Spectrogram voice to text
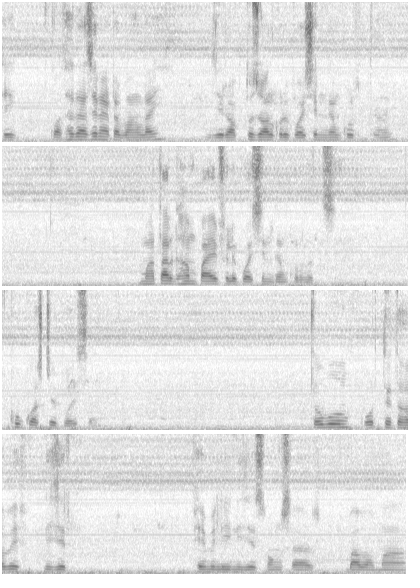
এই কথাটা আছে না একটা বাংলায়, যে রক্ত জল করে পয়সা ইনকাম করতে হয়। মাথার ঘাম পায়ে ফেলে পয়সা ইনকাম করা হচ্ছে। খুব কষ্টের পয়সা। তবু করতে তো হবে নিজের ফ্যামিলি নিজের সংসার, বাবা মা,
